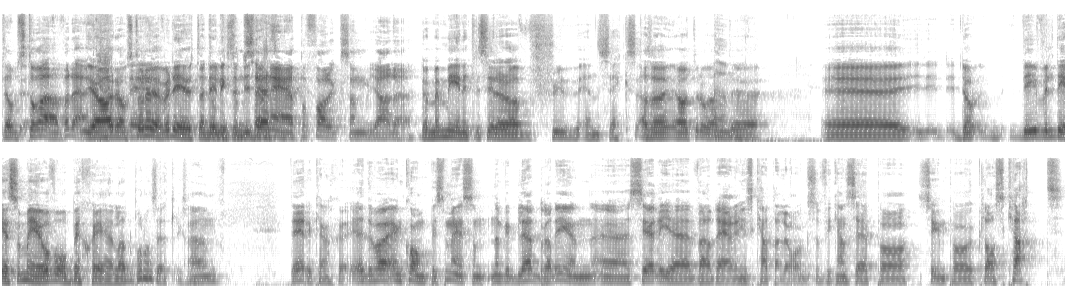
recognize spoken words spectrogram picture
De står över det. Ja, de står över det, utan det är de liksom- det ser ner på folk som gör det. De är mer intresserade av 7 än 6. Alltså jag tror att... Mm. eh, eh, de, det är väl det som är att vara besjälad på något sätt liksom. Um, det är det kanske. Eh, Det var en kompis med som, när vi bläddrade i en uh, serievärderingskatalog så fick han se på, syn på Klas Katt.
